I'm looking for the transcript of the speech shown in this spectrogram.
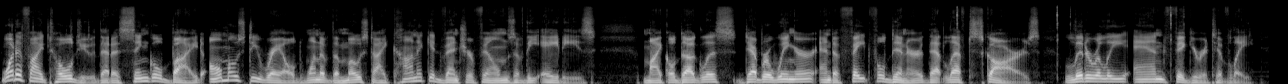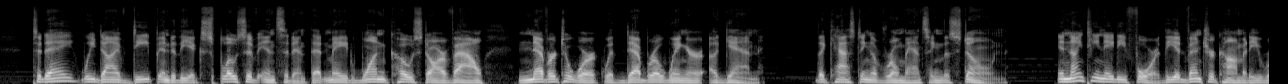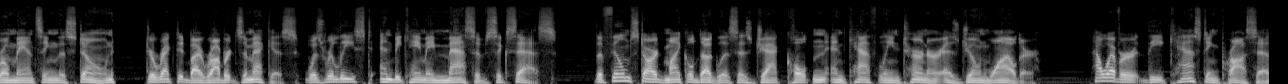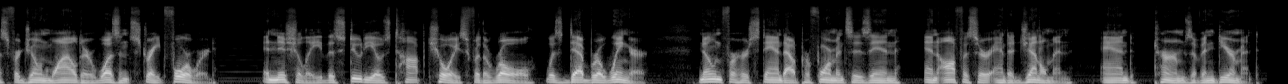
What if I told you that a single bite almost derailed one of the most iconic adventure films of the 80s? Michael Douglas, Deborah Winger, and a fateful dinner that left scars, literally and figuratively. Today, we dive deep into the explosive incident that made one co-star vow never to work with Deborah Winger again. The casting of Romancing the Stone. In 1984, the adventure comedy Romancing the Stone directed by Robert Zemeckis, was released and became a massive success. The film starred Michael Douglas as Jack Colton and Kathleen Turner as Joan Wilder. However, the casting process for Joan Wilder wasn't straightforward. Initially, the studio's top choice for the role was Deborah Winger, known for her standout performances in An Officer and a Gentleman and Terms of Endearment.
